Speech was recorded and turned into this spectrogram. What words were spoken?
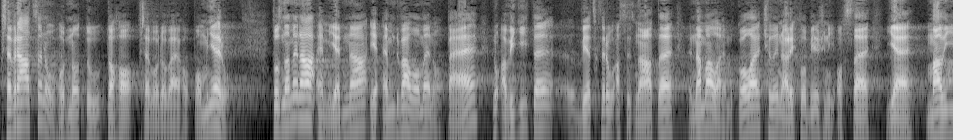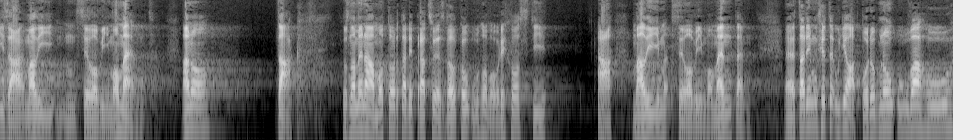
převrácenou hodnotu toho převodového poměru. To znamená, M1 je M2 lomeno P, no a vidíte věc, kterou asi znáte, na malém kole, čili na rychloběžné ose, je malý, malý mm, silový moment. Ano, tak, to znamená, motor tady pracuje s velkou úhlovou rychlostí a malým silovým momentem. Eh, tady můžete udělat podobnou úvahu,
